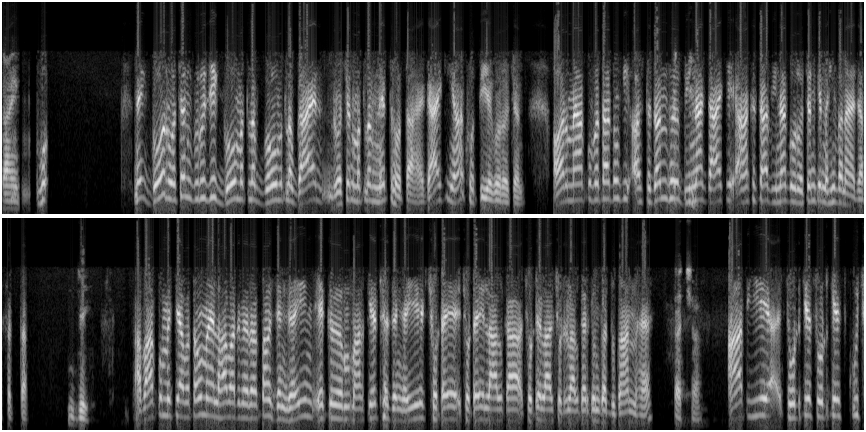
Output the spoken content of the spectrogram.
गाय वो नहीं गो रोचन गुरु जी गो मतलब गो मतलब गाय रोचन मतलब नेत्र होता है। गाय की आँख होती है गोरोचन। और मैं आपको बता दूँ कि अष्टगंध बिना गाय के आँख का बिना गोरोचन के नहीं बनाया जा सकता। जी। अब आपको मैं क्या बताऊँ मैं इलाहाबाद में रहता हूँ जंघई एक मार्केट है जंघई एक छोटे छोटे लाल का छोटे लाल छोटे लाल करके उनका दुकान है। अच्छा। आप ये छोटके छोटके कुछ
